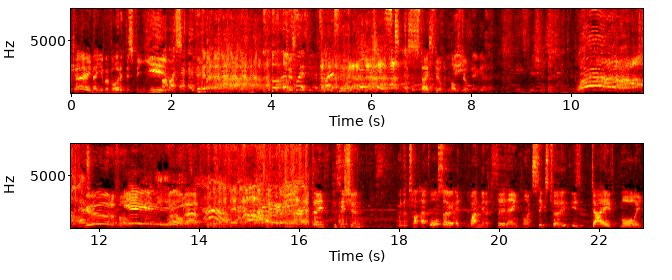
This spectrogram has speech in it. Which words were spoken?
Okay, now you've avoided this for years. just, just stay still, hold still. Beautiful. Well done. 15th position with a time, uh, also at 1 minute 13.62 is Dave Morley.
